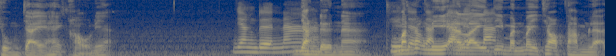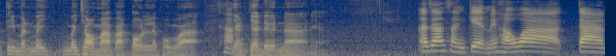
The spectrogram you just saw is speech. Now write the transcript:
จูงใจให้เขาเนี่ยยังเดินหน้ายังเดินหน้า ที่มันจะต้องมีจัดการอะไรเลือกตั้ง ที่มันไม่ชอบทำแหละที่มันไม่ไม่ชอบมาปรากฏแหละผมว่าค่ะ ยังจะเดินหน้าเนี่ย อาจารย์สังเกตไหมคะว่าการ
